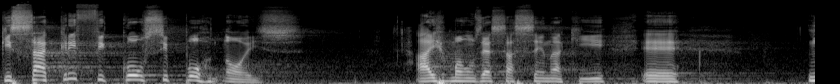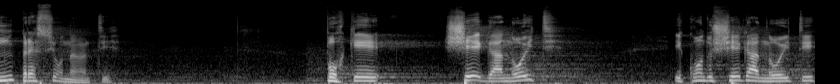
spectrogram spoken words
que sacrificou-se por nós. Ah, irmãos, essa cena aqui é impressionante. Porque chega a noite, e quando chega a noite,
